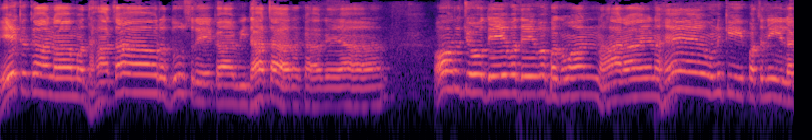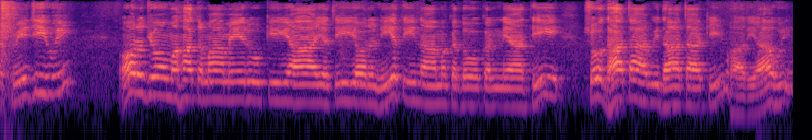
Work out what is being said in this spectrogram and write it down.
एक का नाम धाता और दूसरे का विधाता रखा गया। और जो देव देव भगवान नारायण हैं, उनकी पत्नी लक्ष्मी जी हुई, और जो महात्मा मेरु की आयति और नियति नामक दो कन्या थी, सो धाता विधाता की भार्या हुई।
